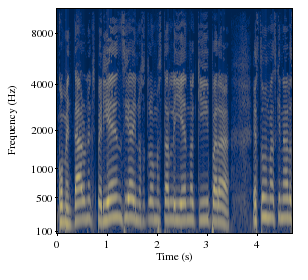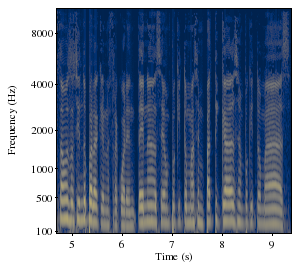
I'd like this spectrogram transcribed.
comentar una experiencia y nosotros vamos a estar leyendo aquí para esto más que nada lo estamos haciendo para que nuestra cuarentena sea un poquito más empática, sea un poquito más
